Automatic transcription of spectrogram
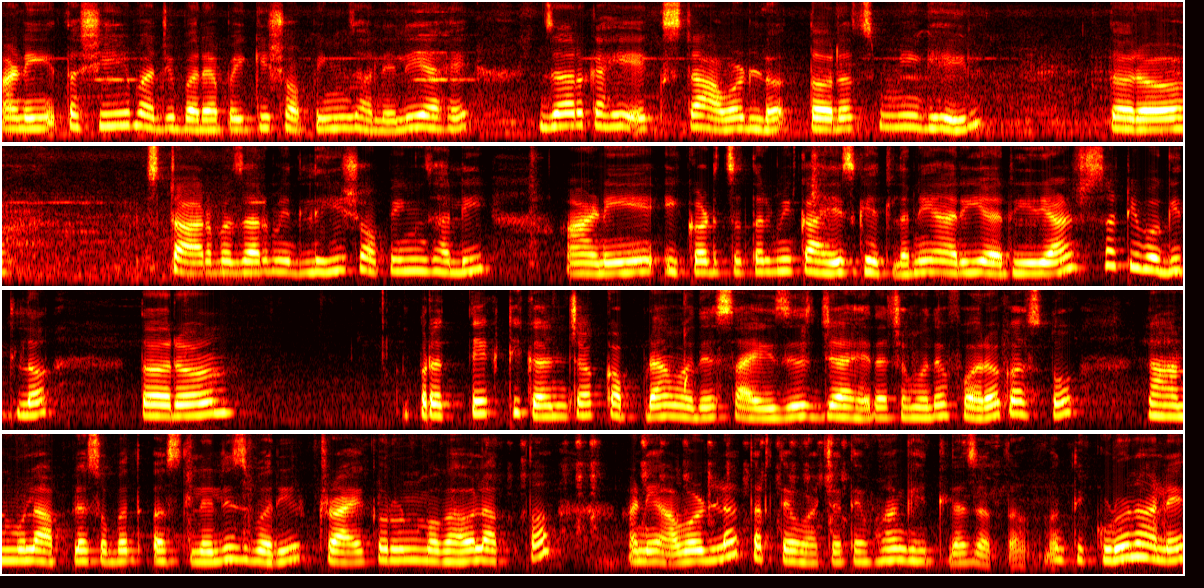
आणि तशीही माझी बऱ्यापैकी शॉपिंग झालेली आहे. जर काही एक्स्ट्रा आवडलं तरच मी घेईल. तर स्टार बाजारमधलीही शॉपिंग झाली आणि इकडचं तर मी काहीच घेतलं नाही. अरे रियांशसाठी बघितलं तर प्रत्येक ठिकाणच्या कपड्यामध्ये सायझेस जे आहे त्याच्यामध्ये फरक असतो. लहान मुलं आपल्यासोबत असलेलीच बरी. ट्राय करून बघावं लागतं. आणि आवडलं तर तेव्हाच्या तेव्हा घेतलं जातं. मग तिकडून आले.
